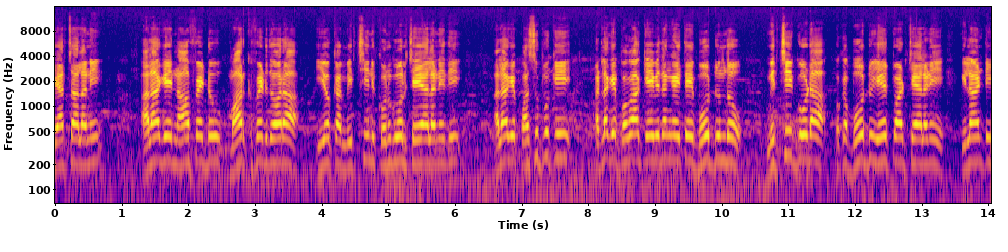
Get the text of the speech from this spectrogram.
చేర్చాలని అలాగే నాఫెడ్ మార్క్ ఫెడ్ ద్వారా ఈ యొక్క మిర్చిని కొనుగోలు చేయాలనేది అలాగే పసుపుకి అట్లాగే పొగాకు ఏ విధంగా అయితే బోర్డు ఉందో మిర్చికి కూడా ఒక బోర్డు ఏర్పాటు చేయాలని ఇలాంటి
